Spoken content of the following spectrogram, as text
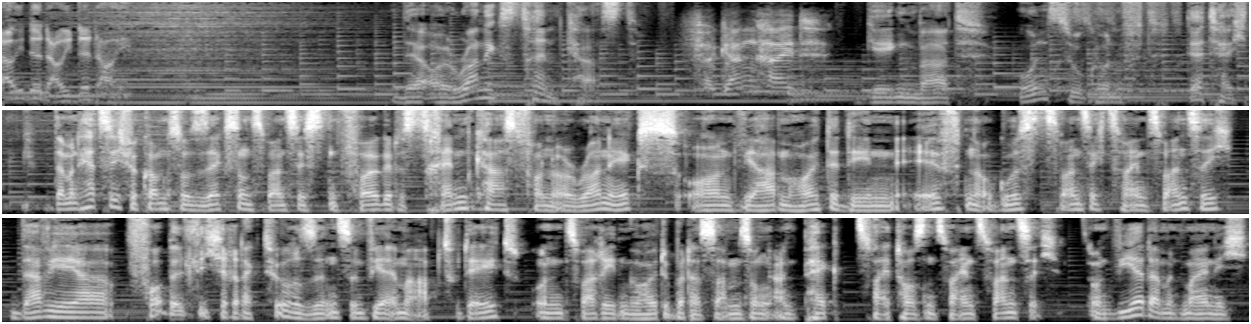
oide, oide, oide. Der Euronics Trendcast. Vergangenheit, Gegenwart und Zukunft der Technik. Damit herzlich willkommen zur 26. Folge des Trendcast von Euronics und wir haben heute den 11. August 2022. Da wir ja vorbildliche Redakteure sind, sind wir immer up to date und zwar reden wir heute über das Samsung Unpacked 2022. Und wir, damit meine ich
